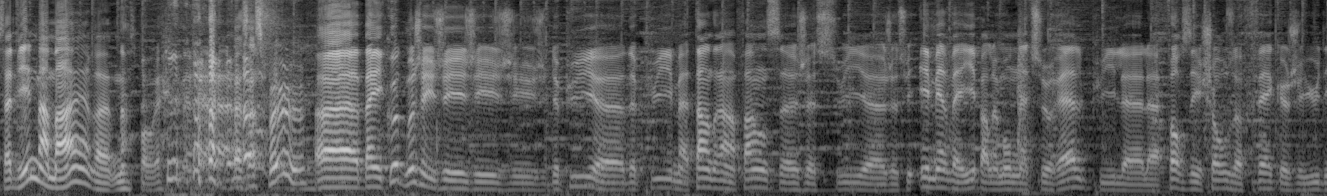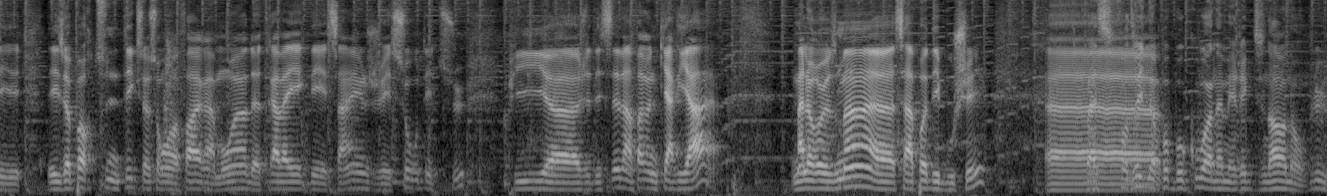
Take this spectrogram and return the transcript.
Ça devient de ma mère. euh, non, c'est pas vrai. ben ça se peut, hein? Euh, ben écoute, moi j'ai, j'ai, j'ai, depuis, euh, depuis ma tendre enfance, je suis, je suis émerveillé par le monde naturel. Puis la force des choses a fait que j'ai eu des, des opportunités qui se sont offertes à moi de travailler avec des singes. J'ai sauté dessus. Puis j'ai décidé d'en faire une carrière. Malheureusement, ça n'a pas débouché. Euh, Parce qu'il faut dire qu'il n'y en a pas beaucoup en Amérique du Nord non plus.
